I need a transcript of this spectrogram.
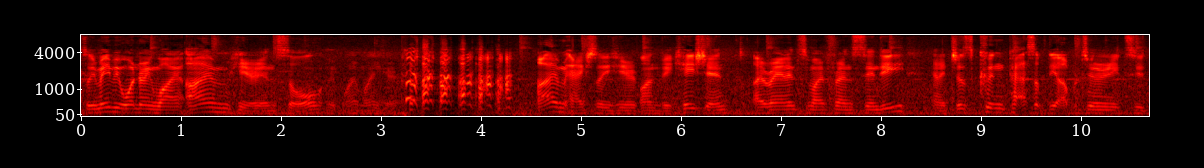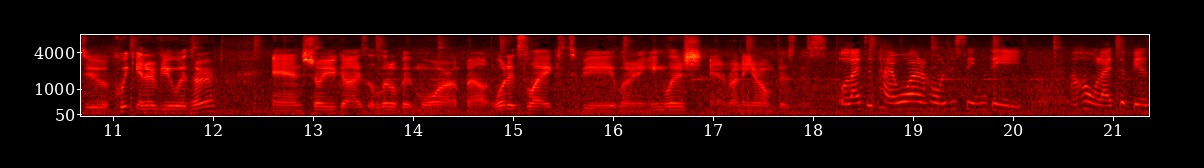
So, you may be wondering why I'm here in Seoul. Wait, why am I here? I'm actually here on vacation. I ran into my friend Cindy and I just couldn't pass up the opportunity to do a quick interview with her and show you guys a little bit more about what it's like to be learning English and running your own business. 我来自台湾，然后我是 Cindy，然后我来这边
